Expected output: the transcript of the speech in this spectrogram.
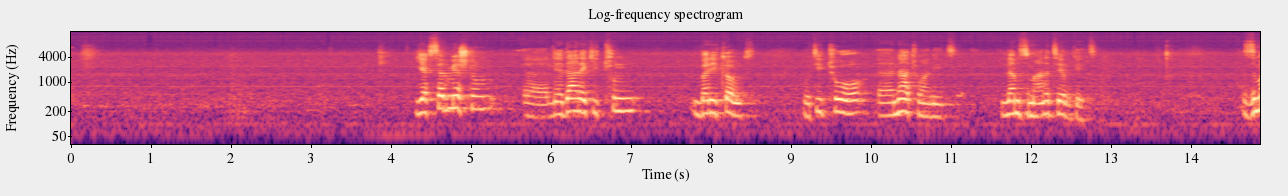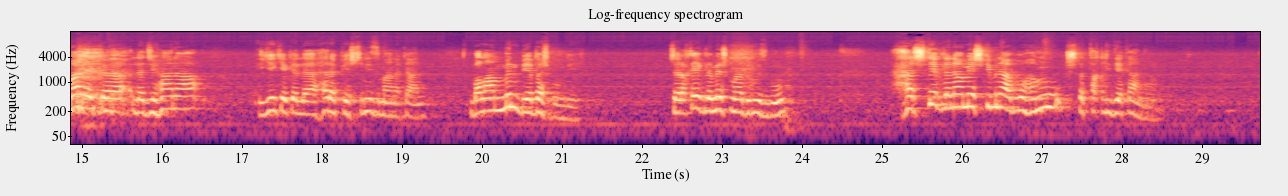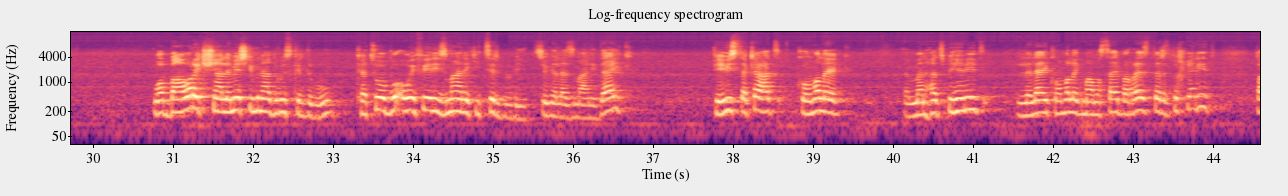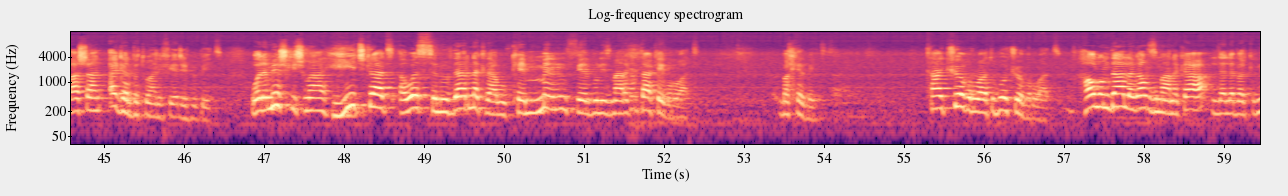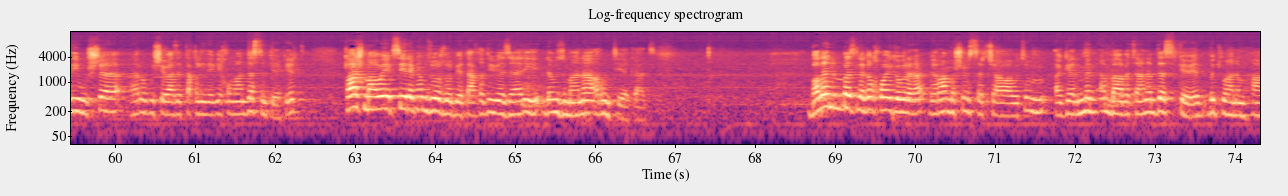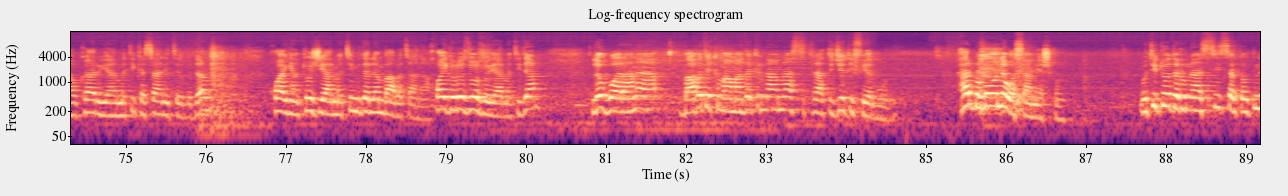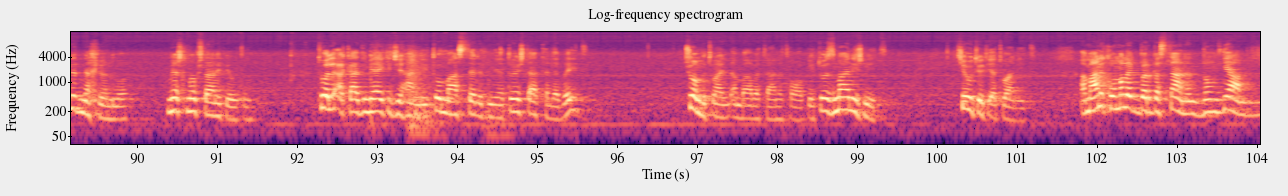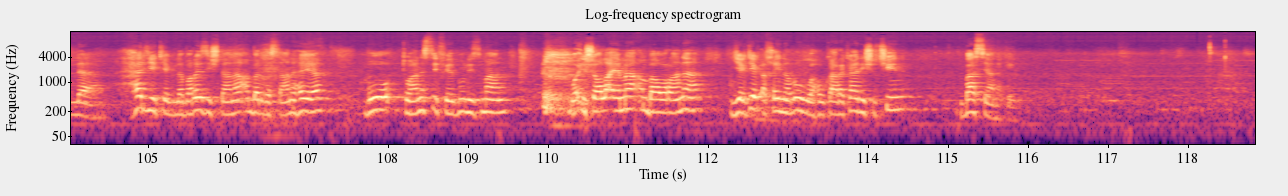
یەکسەر مێشکم لێدانێکی تون بەری کەوت وتی تۆ ناتوانیت لەم زمانە تێبگەیت زمانێک کە لە جیهانا یەکێکە لە هەرە پێشترین زمانەکان بەڵام من بێبەش بووم لێی جەرەقەیەک لە مێشکما دروست بوو هەر شتێک لە ناو مێشکی منابوو هەموو شتە تەقلیدەکان بوون و باوەڕێکیشیان لە مێشکی مندا دروست کردبوو کە تۆ بۆ ئەوەی فێری زمانێکی تر ببیت جگە لە زمانی دایک پێویست دەکات کۆمەڵێک مەنهەج بهێنیت لە لای کۆمەڵێک مامۆستای بەڕێز دەرس بخوێنیت پاشان ئەگەر بتوانی فێری ببیت و لە مێشکیشما هیچ کات ئەوە سنووردار نەکرابوو کە من فێربوونی زمانەکەم تا کەی بڕوات بەخێر بێیت تا کوێ بڕوات و بۆ کوێ بڕوات. هەوڵم دا لەگەڵ زمانەکە لە لەبەرکردنی وشە هەر وەکو شێوازە تەقلیدەکەی خۆمان دەستم پێ کرد. پاش ماوەیەک سەیرەکەم زۆر زۆر بێتاقەتی و بێزاری لەو زمانە ڕووم تێ ئەکات. بەڵێنم بەست لەگەڵ خوای گەورە گەڕام بە شوێن سەرچاوە وتم ئەگەر من ئەم بابەتانەم دەست بکەوێت بتوانم هاوکار و یارمەتی کەسانی تر بدەم. خوایگیان تۆش یارمەتیم بدە لەم بابەتانە. خوای گەورە زۆر زۆر یارمەتی دام. لەو بوارانە بابەتێکم ئامادە کرد ناوم نا ستراتیجیەتی فێربوون هەر بەمەوە نەوەسا مێشکم وتی تۆ دەروناسی سەرکەوتنت نەخوێندووە مێشکم ئەم شتانەی پێوتم تۆ لە ئەکادیمیایەکی جیهانی تۆ ماستەرت نییە تۆ هێشتا تەلەبەیت چۆن بتوانیت ئەم بابەتانە تەواو بکەیت تۆ زمانیش نیت کێ وتێتی ئەتوانیت ئەمانە کۆمەڵێک بەربەستانن، دڵنیام لە هەر یەکێک لە بەڕێزیشتانا ئەم بەربەستانە هەیە بۆ توانستی فێربوونی زمان و ئینشاڵا ئێمە ئەم باوەڕانە یەک یەک ئەخەینە ڕوو و هۆکارەکانیشی چین باسیان ئەکەین.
